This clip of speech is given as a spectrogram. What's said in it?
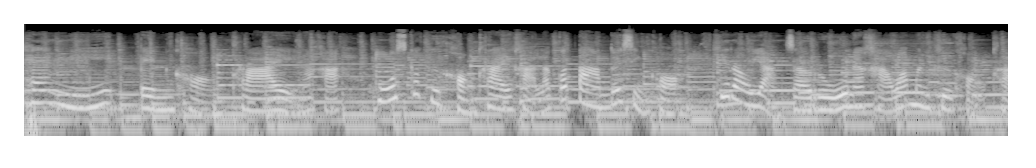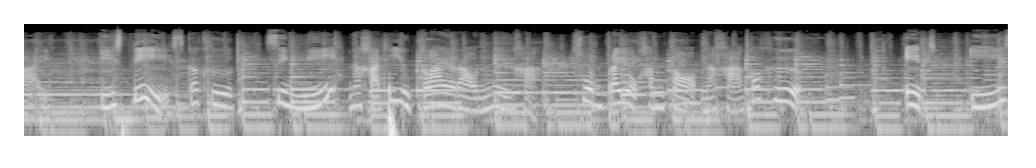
แท่งนี้เป็นของใครนะคะ whose ก็คือของใครค่ะ แล้วก็ตามด้วยสิ่งของที่เราอยากจะรู้นะคะว่ามันคือของใคร is this ก็คือสิ่งนี้นะคะที่อยู่ใกล้เรานั่นเองค่ะ ส่วนประโยคคำตอบนะคะก็คือ it is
